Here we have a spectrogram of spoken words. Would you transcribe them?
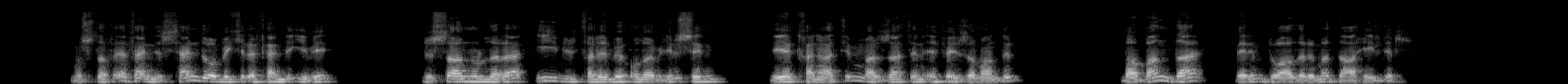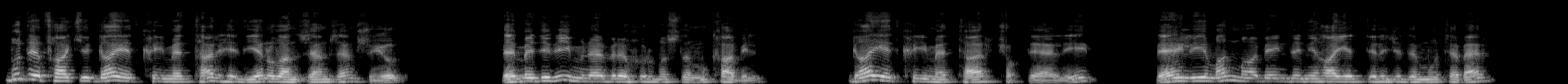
Mustafa Efendi sen de o Bekir Efendi gibi Rıza iyi bir talebe olabilirsin diye kanaatim var. Zaten epey zamandır baban da benim dualarıma dahildir. Bu defaki gayet kıymettar hediyen olan zemzem suyu ve Medine-i Münevvere hurmasına mukabil gayet kıymettar, çok değerli ve ehli iman mabeyinde nihayet derecede muteber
